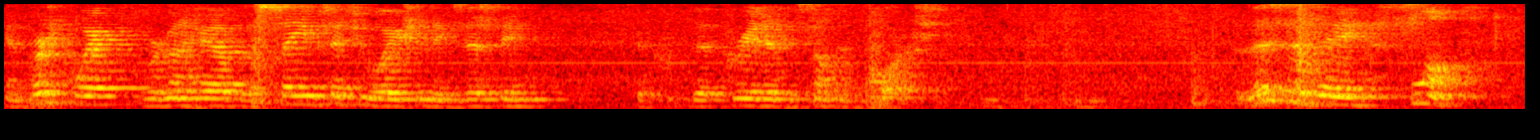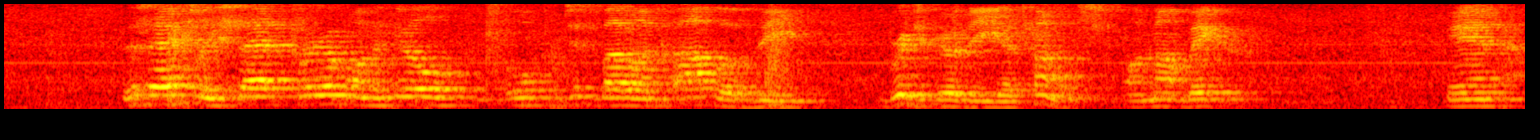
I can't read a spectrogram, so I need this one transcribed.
And pretty quick, we're going to have the same situation existing that, created the sunken forest. This is a slump. This actually sat clear up on the hill, oh, just about on top of the bridge, or the uh, tunnels on Mount Baker. And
